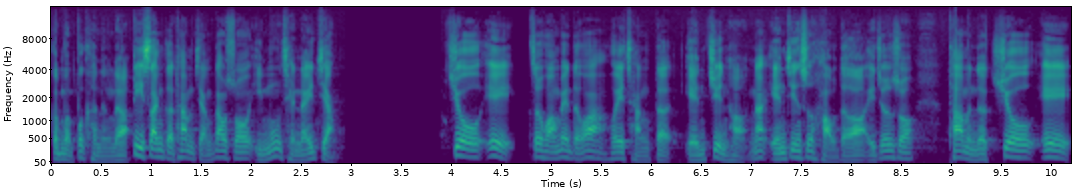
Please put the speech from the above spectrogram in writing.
根本不可能的。第三个，他们讲到说以目前来讲。就业这方面的话，非常的严峻哈。那严峻是好的啊，也就是说，他们的就业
